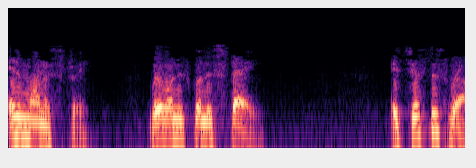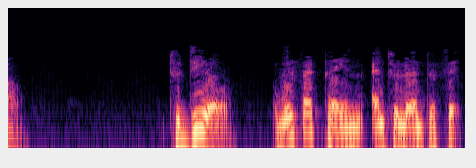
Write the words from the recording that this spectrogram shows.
in a monastery where one is going to stay, it's just as well to deal with that pain and to learn to sit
